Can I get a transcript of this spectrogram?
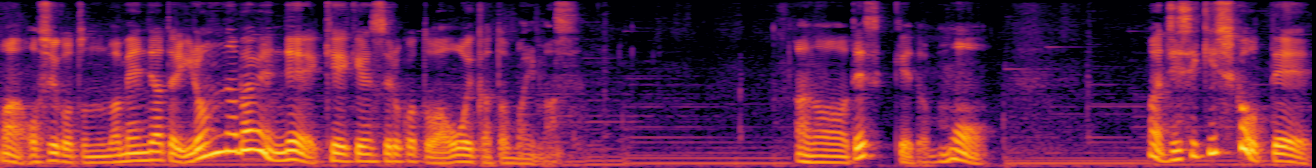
まあお仕事の場面であったり、いろんな場面で経験することは多いかと思います。あの、ですけども、まあ自責思考って、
